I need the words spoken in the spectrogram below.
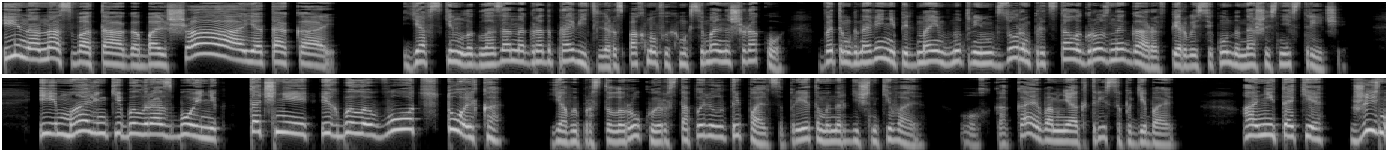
и на нас ватага, большая такая. Я вскинула глаза на градоправителя, распахнув их максимально широко. В это мгновение перед моим внутренним взором предстала грозная Гара в первые секунды нашей с ней встречи. И маленький был разбойник, точнее, их было вот столько. Я выпростала руку и растопырила три пальца, при этом энергично кивая. Ох, какая во мне актриса погибает. Они такие, жизнь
